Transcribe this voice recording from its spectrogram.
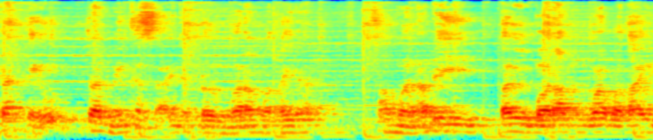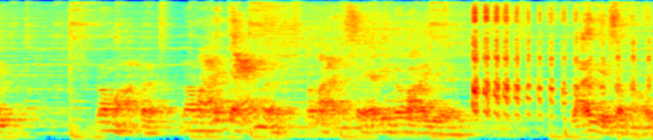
các kiểu trên những khách sạn dọc đường bờ đông bờ tây đó. Xong rồi nó đi từ bờ đông qua bờ tây. Nó mệt rồi nó lái chán rồi. Nó bán xe đi nó bay về. Lái về sao nổi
